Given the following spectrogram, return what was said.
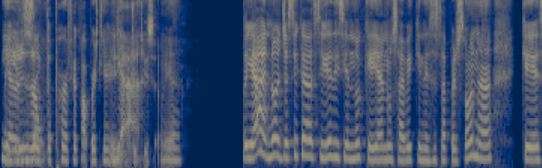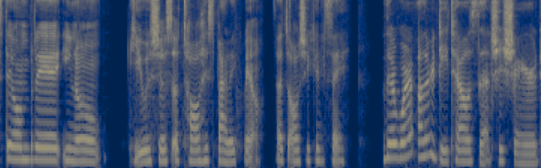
Yeah, you this is like the perfect opportunity Yeah. to do so. Yeah. But yeah, no, Jessica sigue diciendo que ella no sabe quién es esta persona, que este hombre, you know, he was just a tall Hispanic male. That's all she can say. There were other details that she shared.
